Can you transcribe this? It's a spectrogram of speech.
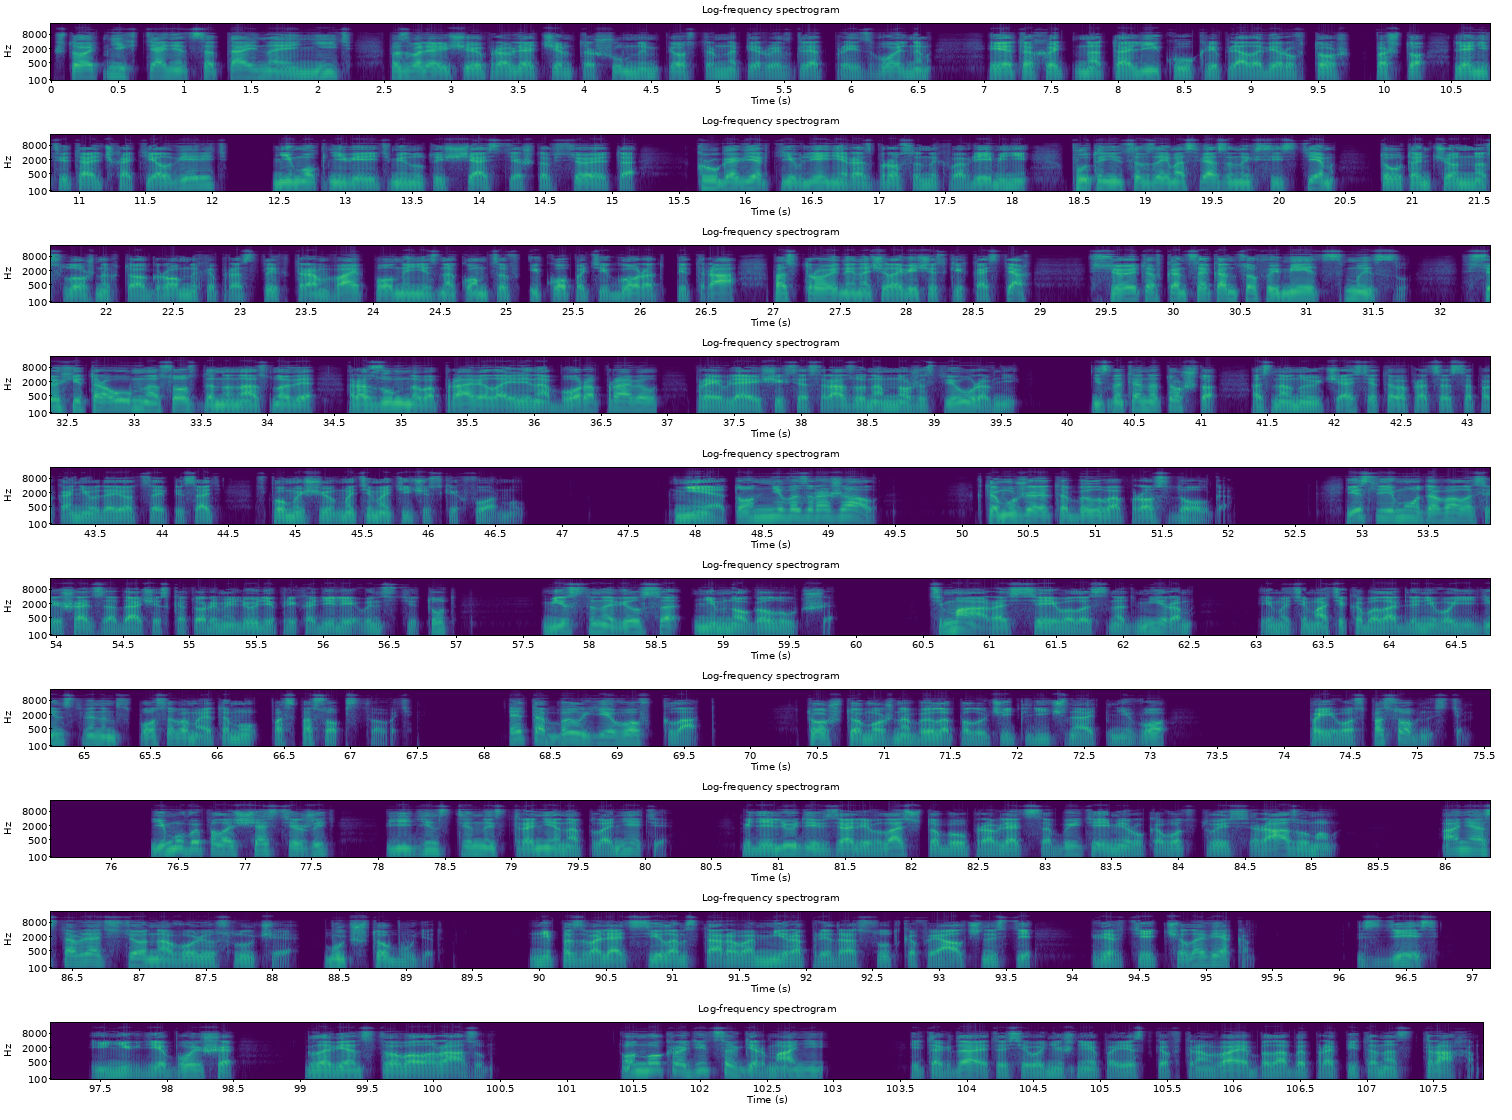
что от них тянется тайная нить, позволяющая управлять чем-то шумным, пестрым, на первый взгляд произвольным, и это хоть на талику укрепляло веру в то, во что Леонид Витальевич хотел верить, не мог не верить в минуты счастья, что все это — круговерть явлений, разбросанных во времени, путаница взаимосвязанных систем, то утонченно сложных, то огромных и простых, трамвай, полный незнакомцев и копоти город Петра, построенный на человеческих костях — все это в конце концов имеет смысл. Все хитроумно создано на основе разумного правила или набора правил, проявляющихся сразу на множестве уровней. Несмотря на то, что основную часть этого процесса пока не удается описать с помощью математических формул. Нет, он не возражал. К тому же это был вопрос долга. Если ему удавалось решать задачи, с которыми люди приходили в институт, мир становился немного лучше. Тьма рассеивалась над миром, и математика была для него единственным способом этому поспособствовать. Это был его вклад, то, что можно было получить лично от него по его способностям. Ему выпало счастье жить в единственной стране на планете, где люди взяли власть, чтобы управлять событиями, руководствуясь разумом, а не оставлять все на волю случая, будь что будет. Не позволять силам старого мира предрассудков и алчности вертеть человеком. Здесь и нигде больше главенствовал разум. Он мог родиться в Германии, и тогда эта сегодняшняя поездка в трамвае была бы пропитана страхом.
